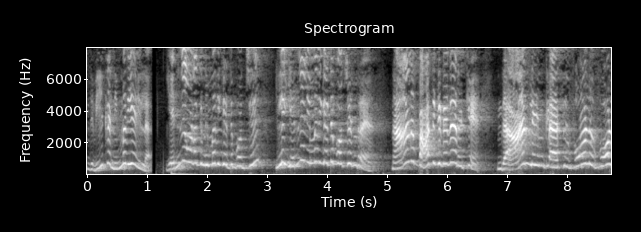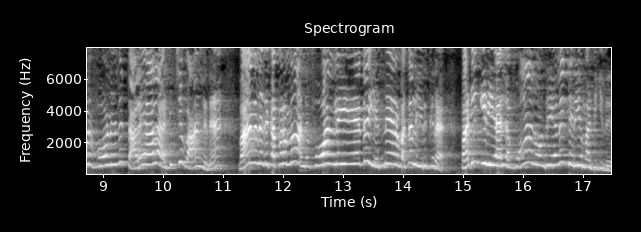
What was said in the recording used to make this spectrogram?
இந்த வீட்ல நிம்மதியே இல்ல என்ன உனக்கு நிம்மதி கெட்டு போச்சு இல்ல என்ன நிம்மதி கெட்டு போச்சுன்றேன் நானும் பாத்துக்கிட்டே தான் இருக்கேன் இந்த ஆன்லைன் கிளாஸ் போன் போன் போன்னு தலையால அடிச்சு வாங்கினேன் வாங்கினதுக்கு அப்புறமா அந்த போன்லயே தான் எந்நேரம் பார்த்தாலும் இருக்கிற படிக்கிறியா இல்ல போன் நோண்டியானே தெரிய மாட்டேங்குது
